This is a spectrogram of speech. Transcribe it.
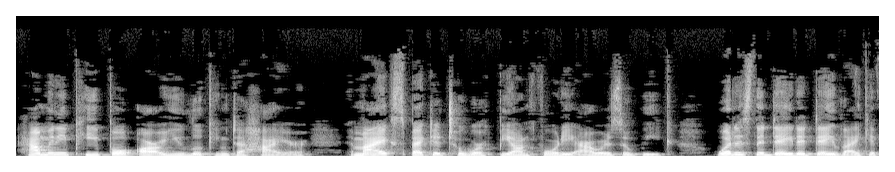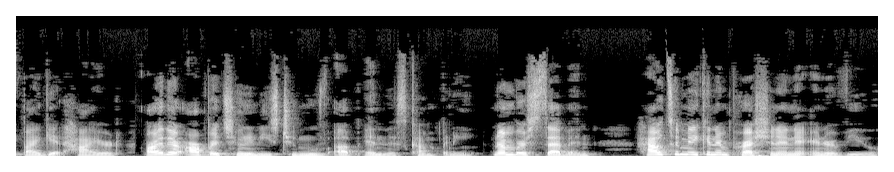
How many people are you looking to hire? Am I expected to work beyond 40 hours a week? What is the day to day like if I get hired? Are there opportunities to move up in this company? Number seven, how to make an impression in an interview.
